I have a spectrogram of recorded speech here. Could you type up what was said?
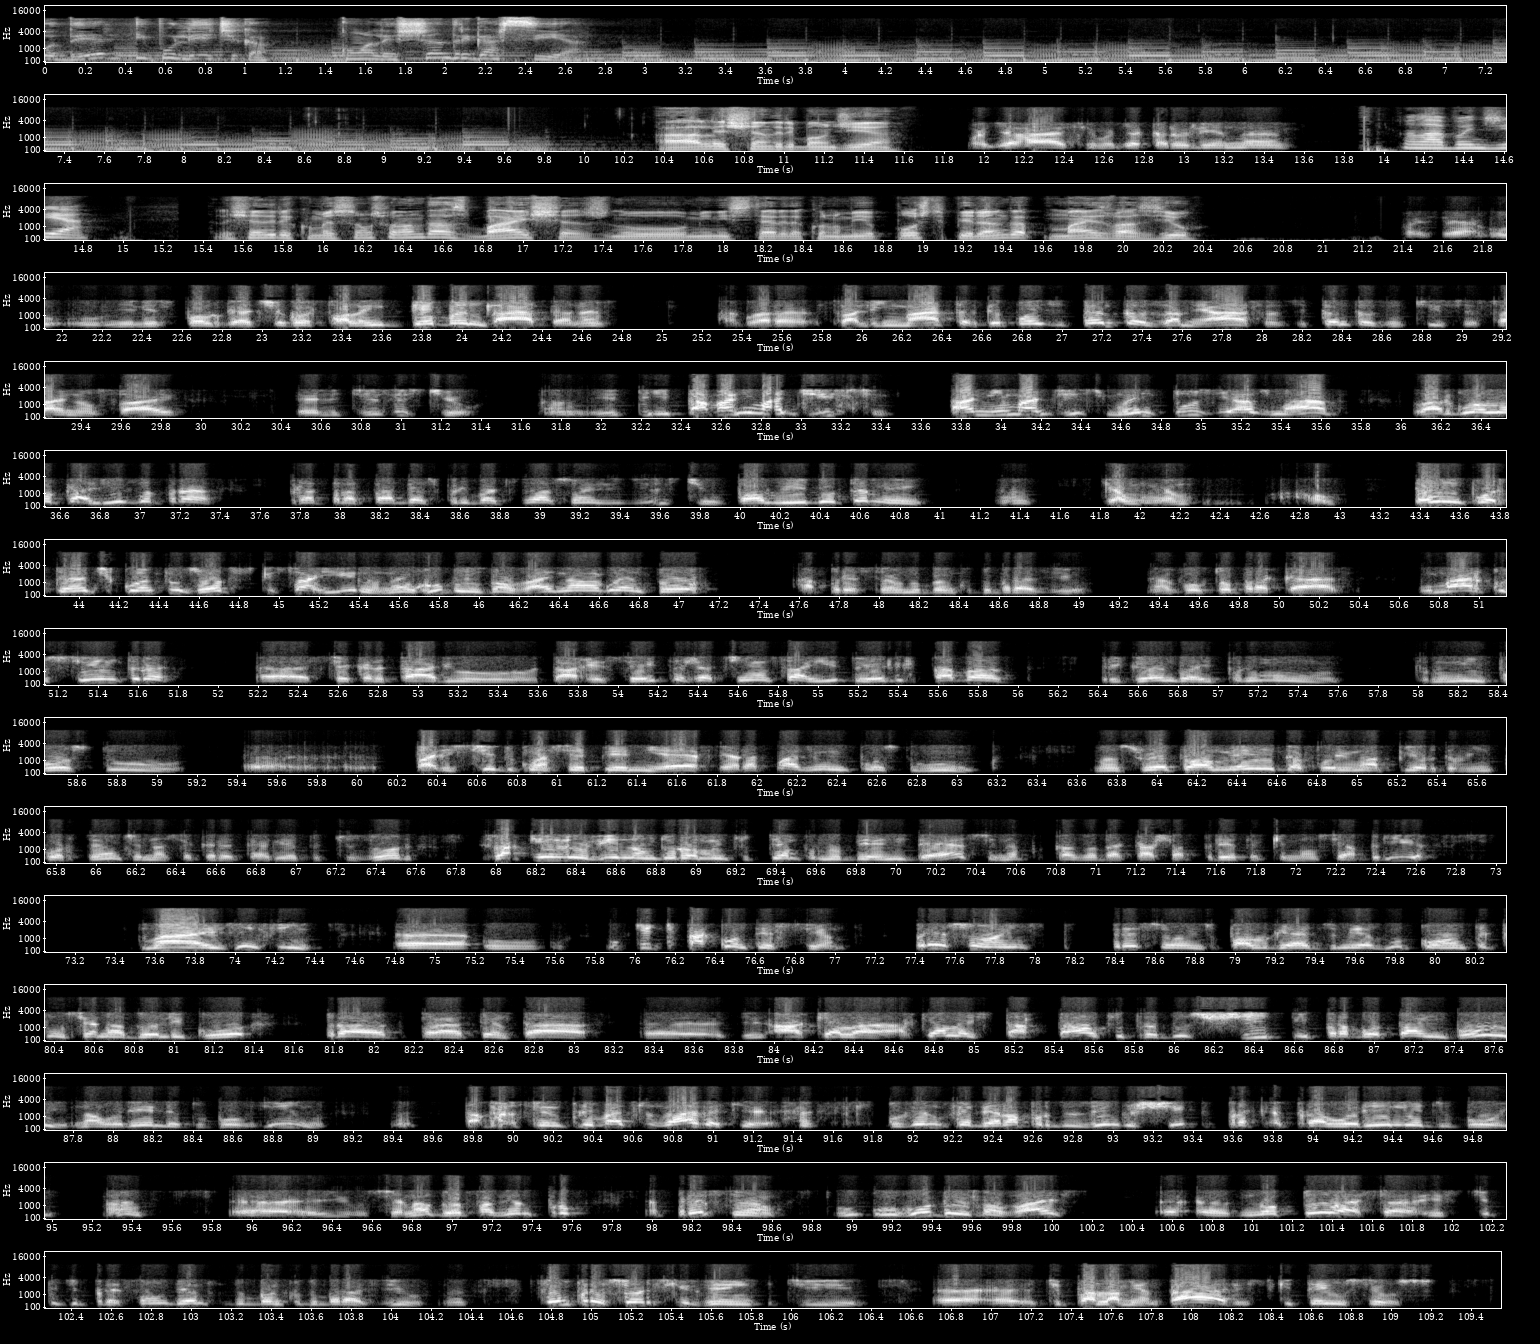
Poder e Política, com Alexandre Garcia. Alexandre, bom dia. Bom dia, Raíssa. Bom dia, Carolina. Olá, bom dia. Alexandre, começamos falando das baixas no Ministério da Economia, posto Ipiranga mais vazio. Pois é, o, o ministro Paulo Guedes chegou a falar em debandada, né? Agora, Salim Mata, depois de tantas ameaças, de tantas notícias, sai, não sai, ele desistiu. Né? E estava animadíssimo, animadíssimo, entusiasmado. Largou a localiza para tratar das privatizações e desistiu. Paulo Idel também, né? que é um, é um, tão importante quanto os outros que saíram. Né? O Rubens vai não aguentou a pressão no Banco do Brasil, né? voltou para casa. O Marco Sintra secretário da Receita, já tinha saído, ele estava brigando aí por um, por um imposto uh, parecido com a CPMF, era quase um imposto único. Mansueto Almeida foi uma perda importante na Secretaria do Tesouro. Joaquim Levi não durou muito tempo no BNDES, né, por causa da caixa preta que não se abria. Mas, enfim, uh, o, o que está acontecendo? Pressões, pressões. O Paulo Guedes mesmo conta que um senador ligou para tentar é, aquela, aquela estatal que produz chip para botar em boi na orelha do bovino, estava né? sendo privatizada aqui. O governo federal produzindo chip para a orelha de boi. Né? É, e o senador fazendo pro, é, pressão. O, o Rubens Novaes é, é, notou essa, esse tipo de pressão dentro do Banco do Brasil. Né? São pressores que vêm de, é, de parlamentares que têm os seus,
